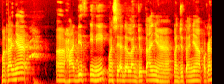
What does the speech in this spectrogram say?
Makanya uh, hadis ini masih ada lanjutannya. Lanjutannya apa kan?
